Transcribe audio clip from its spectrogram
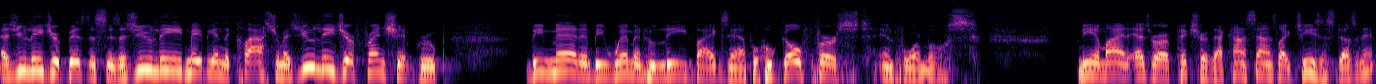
as you lead your businesses, as you lead maybe in the classroom, as you lead your friendship group, be men and be women who lead by example, who go first and foremost. Nehemiah and Ezra are a picture of that. Kind of sounds like Jesus, doesn't it?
